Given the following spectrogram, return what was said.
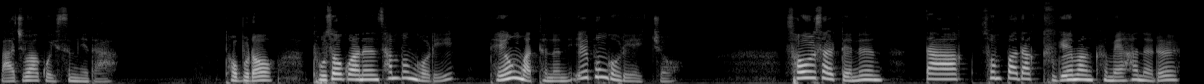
마주하고 있습니다. 더불어 도서관은 3분 거리, 대형마트는 1분 거리에 있죠. 서울 살 때는 딱 손바닥 두 개만큼의 하늘을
